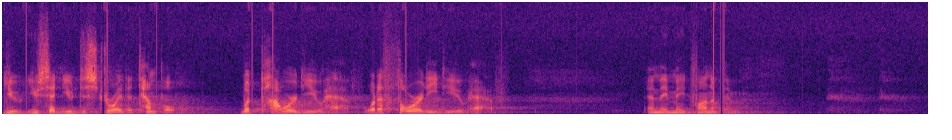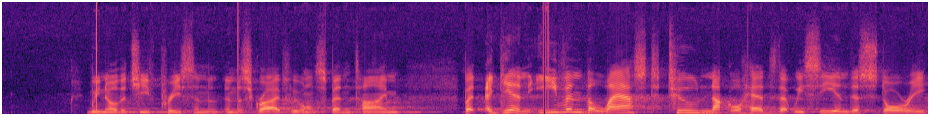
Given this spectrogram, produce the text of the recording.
You, you said you destroy the temple. What power do you have? What authority do you have? And they made fun of him. We know the chief priests and the, and the scribes. We won't spend time but again, even the last two knuckleheads that we see in this story,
